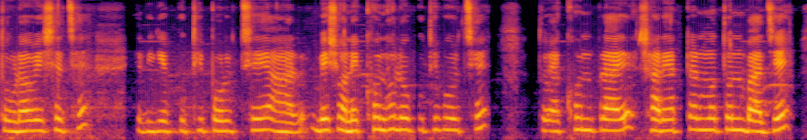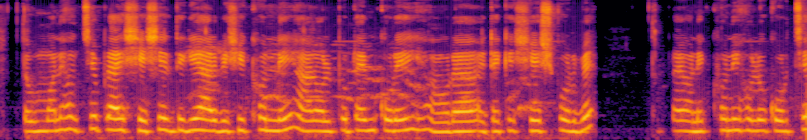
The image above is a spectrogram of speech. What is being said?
তো ওরাও এসেছে। এদিকে পুঁথি পড়ছে আর বেশ অনেকক্ষণ হলো পুঁথি পড়ছে। তো এখন প্রায় সাড়ে আটটার মতন বাজে। তো মনে হচ্ছে প্রায় শেষের দিকে আর বেশিক্ষণ নেই, আর অল্প টাইম করেই ওরা এটাকে শেষ করবে। প্রায় অনেকক্ষণই হলো করছে।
